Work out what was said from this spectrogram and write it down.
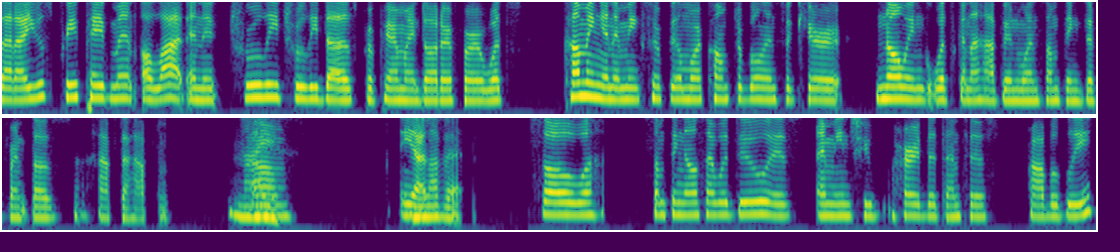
that I use pre-pavement a lot and it truly, truly does prepare my daughter for what's coming and it makes her feel more comfortable and secure knowing what's gonna happen when something different does have to happen. Nice. Um, yes. I love it. So something else I would do is, I mean, she heard the dentist probably,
